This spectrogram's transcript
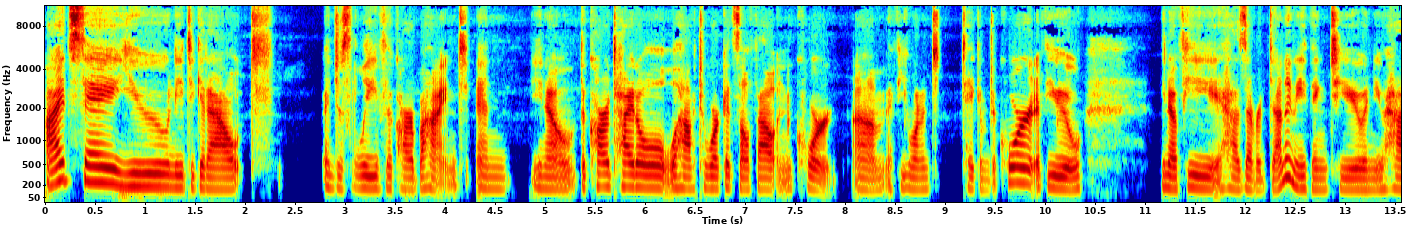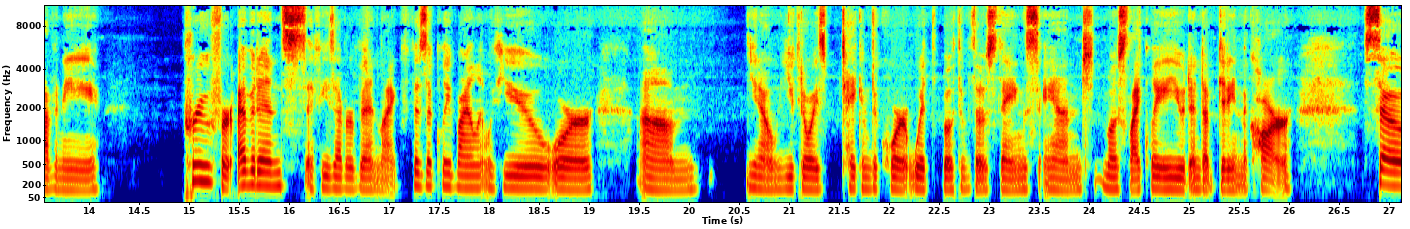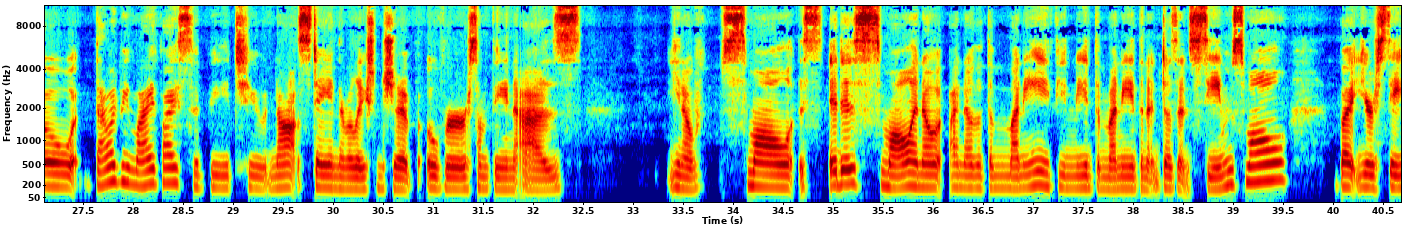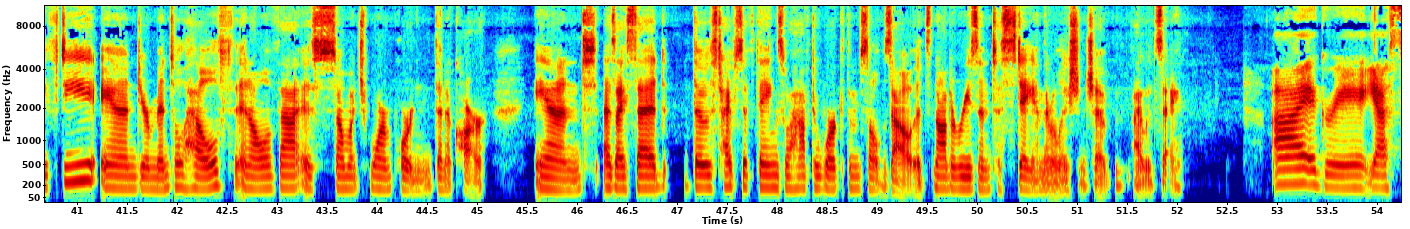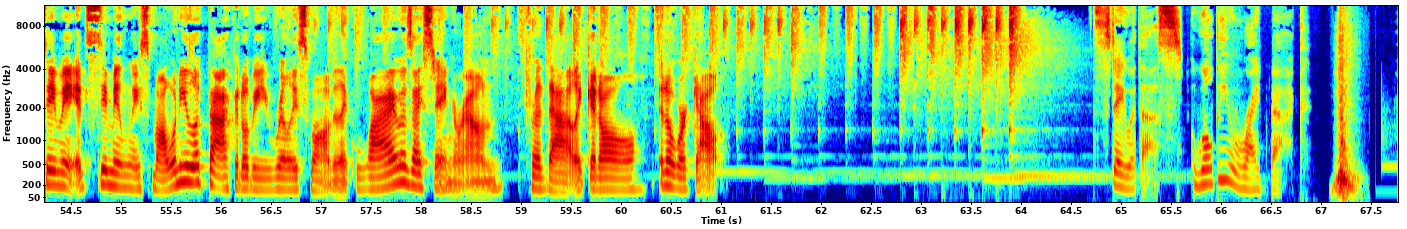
I'd say you need to get out and just leave the car behind. And, you know, the car title will have to work itself out in court. Um, if you wanted to take him to court, if you, you know, if he has ever done anything to you and you have any proof or evidence, if he's ever been like physically violent with you, or, um, you know, you could always take him to court with both of those things, and most likely you'd end up getting the car. So that would be my advice would be to not stay in the relationship over something as you know small it is small i know i know that the money if you need the money then it doesn't seem small but your safety and your mental health and all of that is so much more important than a car and as i said those types of things will have to work themselves out it's not a reason to stay in the relationship i would say I agree. Yeah, seeming it's seemingly small. When you look back, it'll be really small. I'll be like, why was I staying around for that? Like it all it'll work out. Stay with us. We'll be right back.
